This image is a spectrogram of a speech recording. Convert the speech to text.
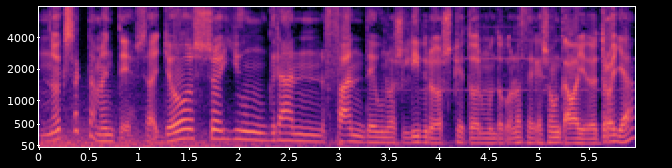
No exactamente. O sea, yo soy un gran fan de unos libros que todo el mundo conoce, que son Caballo de Troya,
